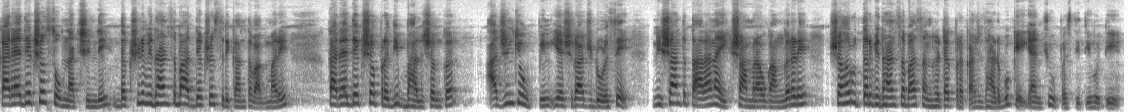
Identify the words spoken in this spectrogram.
कार्याध्यक्ष सोमनाथ शिंदे दक्षिण विधानसभा अध्यक्ष श्रीकांत वाघमारे कार्याध्यक्ष प्रदीप भालशंकर अजिंक्य उप्पिन यशराज डोळसे निशांत तारानाईक शामराव गांगर्डे शहर उत्तर विधानसभा संघटक प्रकाश झाडबुके यांची उपस्थिती होती.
